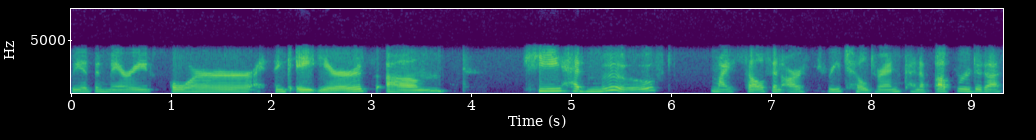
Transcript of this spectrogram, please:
we had been married for I think eight years, um, he had moved myself and our three children kind of uprooted us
